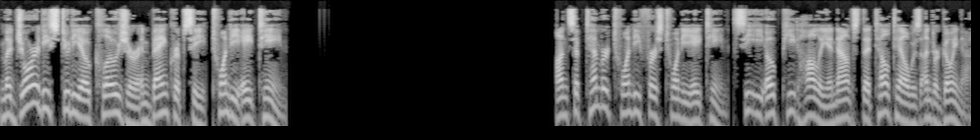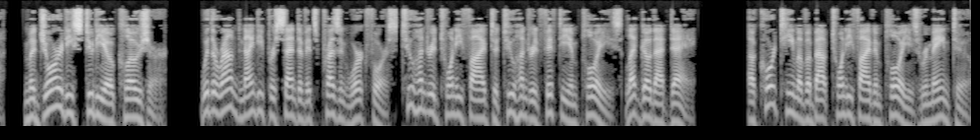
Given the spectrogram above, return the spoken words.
Majority studio closure and bankruptcy 2018. On September 21, 2018, CEO Pete Hawley announced that Telltale was undergoing a «majority studio closure» with around 90% of its present workforce 225 to 250 employees let go that day. A core team of about 25 employees remained to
